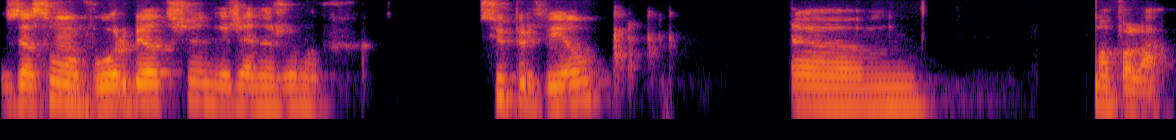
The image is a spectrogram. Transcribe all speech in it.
Dus dat is zo'n voorbeeldje. Er zijn er zo nog superveel. Um, maar voilà.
